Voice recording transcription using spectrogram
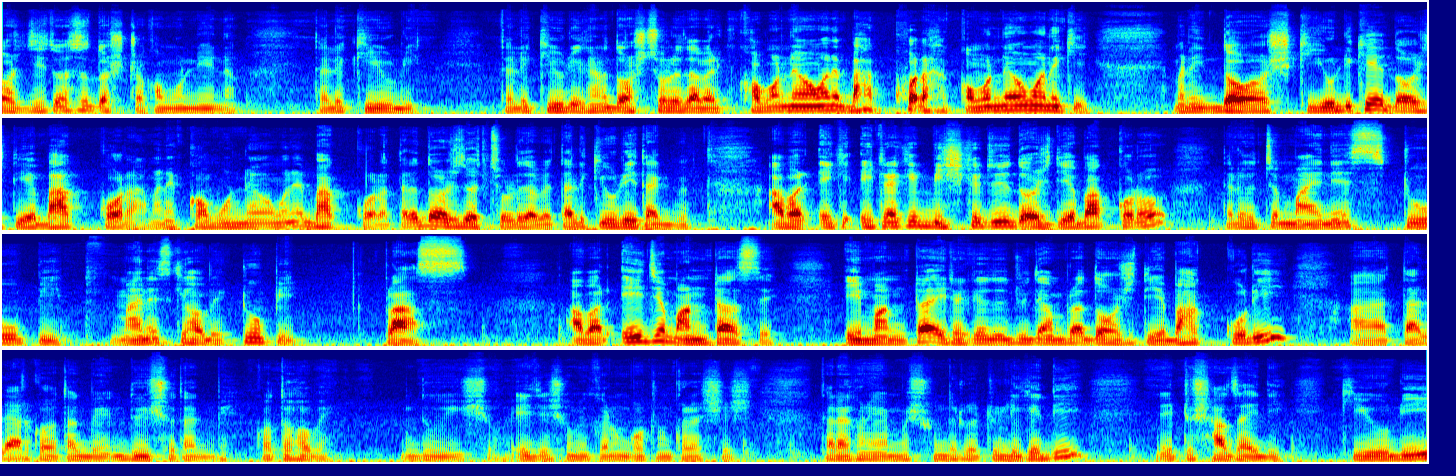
দশ যেহেতু আছে, দশটা কমন নিয়ে নাও। তাহলে কিউডি তাহলে কিউডি এখানে দশ চলে যাবে আর কি। কমন নেওয়া মানে ভাগ করা। কমন নেওয়া মানে কি? মানে দশ কিউডিকে দশ দিয়ে ভাগ করা। মানে কমন নেওয়া মানে ভাগ করা। তাহলে দশ দশ চলে যাবে। তাহলে কিউডি থাকবে। আবার এটাকে বিশকে যদি দশ দিয়ে ভাগ করো, তাহলে হচ্ছে মাইনাস টু পি মাইনাস কী হবে? টু পি প্লাস আবার এই যে মানটা আছে, এই মানটা এটাকে যদি আমরা দশ দিয়ে ভাগ করি তাহলে আর কত থাকবে? দুইশো থাকবে। কত হবে? দুইশো। এই যে সমীকরণ গঠন করা শেষ। তাহলে এখন আমরা সুন্দর করে একটু লিখে দিই, একটু সাজাই দিই। কিউডি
